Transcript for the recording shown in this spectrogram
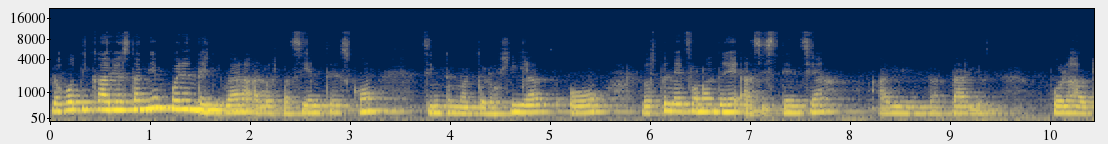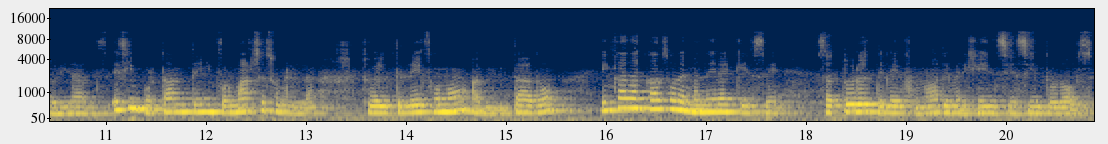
Los boticarios también pueden derivar a los pacientes con sintomatologías o los teléfonos de asistencia habilitarios por las autoridades. Es importante informarse sobre, la, sobre el teléfono habilitado en cada caso de manera que se sature el teléfono de emergencia 112.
